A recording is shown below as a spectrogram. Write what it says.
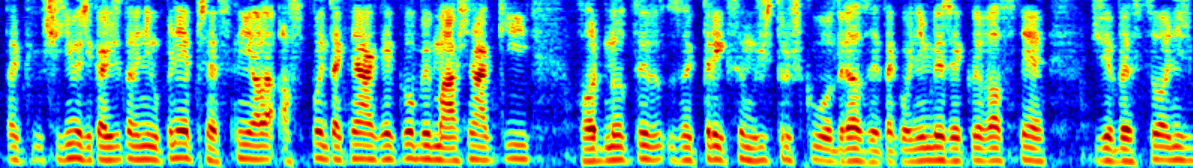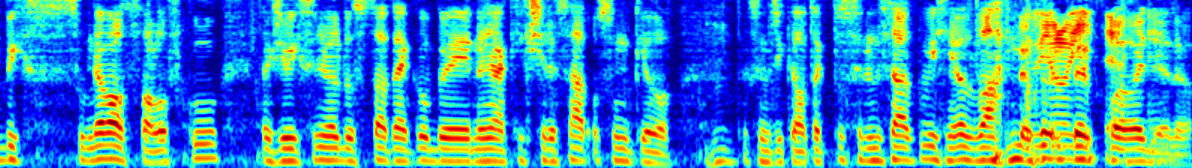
Tak všichni mi říkají, že to není úplně přesný, ale aspoň tak nějak jako by máš nějaký hodnoty, ze kterých se můžeš trošku odrazit. Tak oni mi řekli vlastně, že bez toho, aniž bych sundával svalovku, takže bych se měl dostat jakoby na nějakých 68 kg. Mhm. Tak jsem říkal, tak to 70 bych měl zvládnout, To je v pohodě, no.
